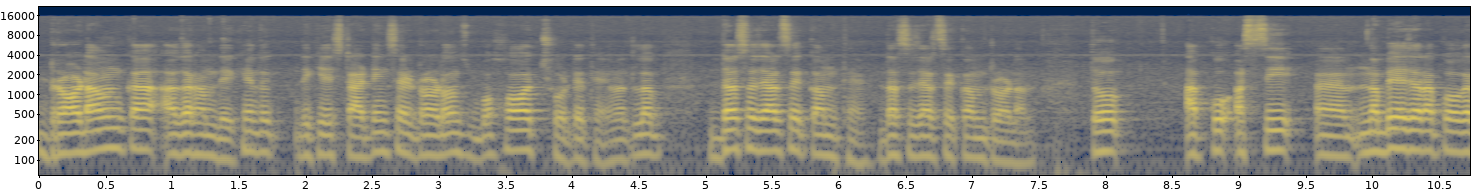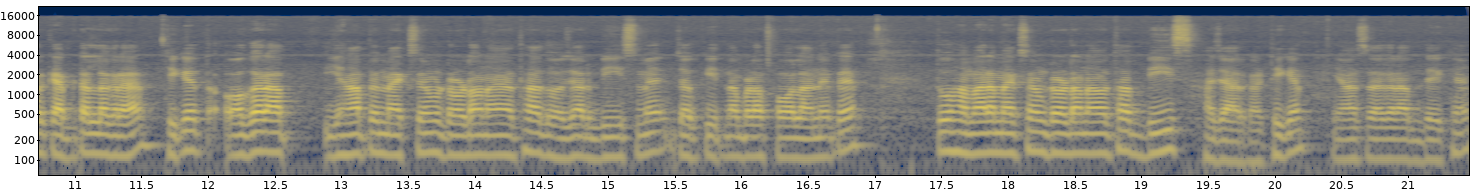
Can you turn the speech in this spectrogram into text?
ड्रॉडाउन का अगर हम देखें तो देखिए स्टार्टिंग से ड्रॉडाउन बहुत छोटे थे मतलब दस हज़ार से कम थे, दस हज़ार से कम ड्रॉडाउन तो आपको अस्सी नब्बे हज़ार आपको अगर कैपिटल लग रहा है, ठीक है? तो अगर आप यहाँ पे मैक्सिमम ड्रॉडाउन आया था 2020 में, जबकि इतना बड़ा फॉल आने पे तो हमारा मैक्सिमम ड्रॉडाउन आया था बीस हज़ार का, ठीक है? यहाँ से अगर आप देखें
